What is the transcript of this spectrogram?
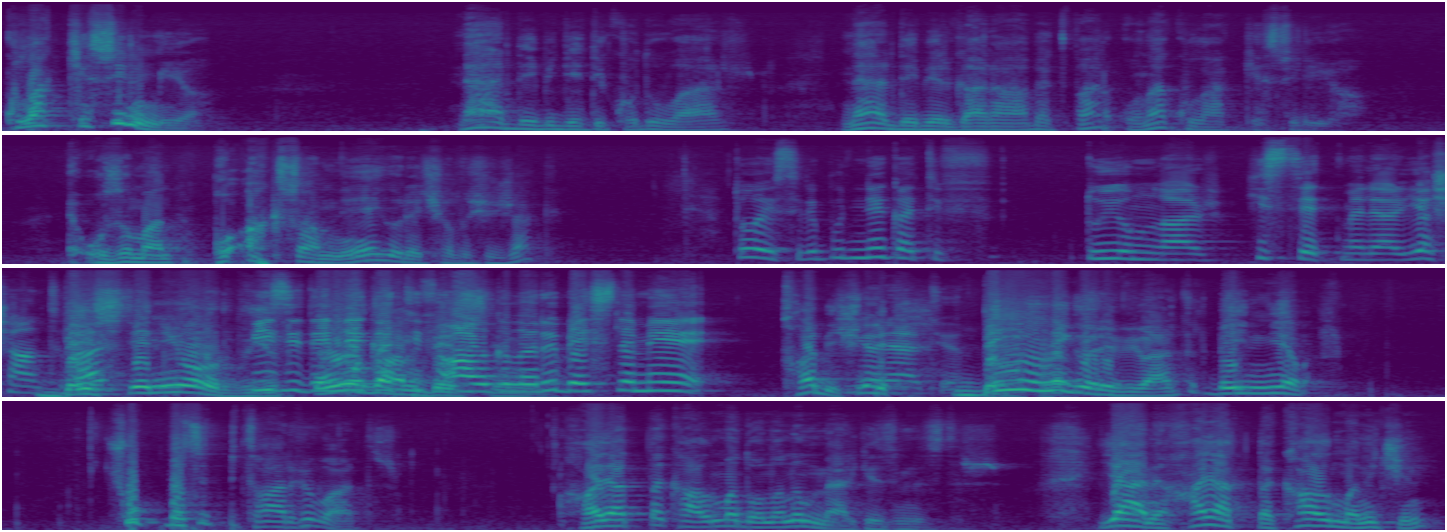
kulak kesilmiyor. Nerede bir dedikodu var, nerede bir garabet var ona kulak kesiliyor. E o zaman bu aksam neye göre çalışacak? Dolayısıyla bu negatif duyumlar, hissetmeler, yaşantılar Besleniyor bizi de Oradan negatif besleniyor. algıları beslemeye Tabii şimdi yöneltiyor. beyin ne görevi vardır? Beyin niye var? Çok basit bir tarifi vardır. Hayatta kalma donanım merkezimizdir. Yani hayatta kalman için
